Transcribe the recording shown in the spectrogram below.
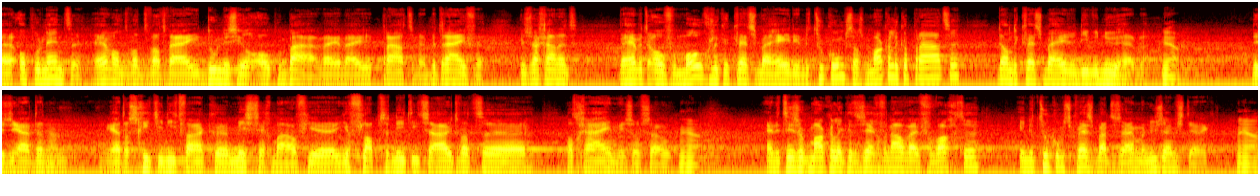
uh, opponenten. Hè? Want wat, wat wij doen is heel openbaar. Wij, wij praten met bedrijven. Dus wij, gaan het, wij hebben het over mogelijke kwetsbaarheden in de toekomst. Dat is makkelijker praten dan de kwetsbaarheden die we nu hebben. Ja. Dus ja, dan, ja ja, dan schiet je niet vaak uh, mis, zeg maar. Of je, je flapt er niet iets uit wat, uh, wat geheim is of zo. Ja. En het is ook makkelijker te zeggen van nou, wij verwachten in de toekomst kwetsbaar te zijn, maar nu zijn we sterk. Ja.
